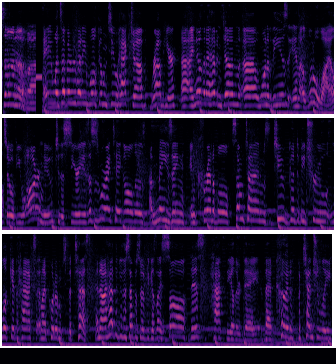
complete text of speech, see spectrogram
Son of a... Hey, what's up everybody? Welcome to Hack Job. Rob here. Uh, I know that I haven't done uh, one of these in a little while, so if you are new to the series, this is where I take all those amazing, incredible, sometimes too good to be true look at hacks and I put them to the test. And now I had to do this episode because I saw this hack the other day that could potentially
